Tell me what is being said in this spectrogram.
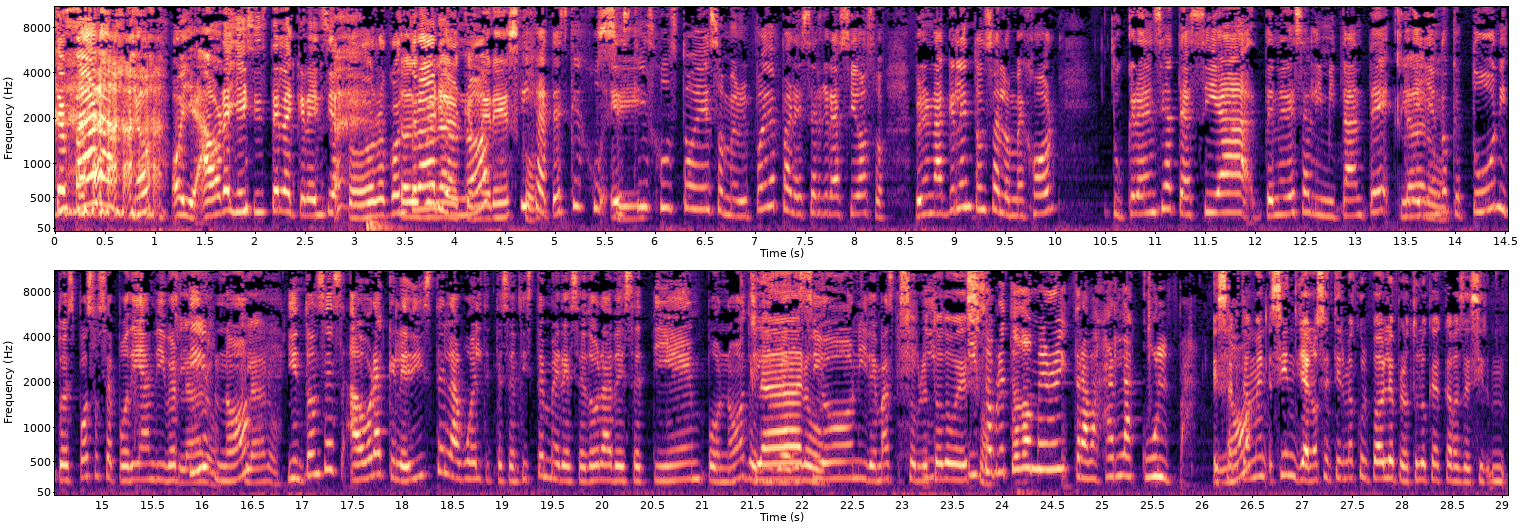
te para, ¿no? Oye, ahora ya hiciste la creencia todo lo contrario, ¿no? Fíjate, es que, es que es justo eso, Mary. Puede parecer gracioso, pero en aquel entonces a lo mejor tu creencia te hacía tener esa limitante creyendo que tú ni tu esposo se podían divertir, ¿no? Claro. Y entonces ahora que le diste la vuelta y te sentiste merecedora de ese tiempo, ¿no? De diversión y demás. Sobre todo eso. Y sobre todo, Mary, trabajar la culpa. Exactamente, sí, ya no sentirme culpable, pero tú lo que acabas de decir,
